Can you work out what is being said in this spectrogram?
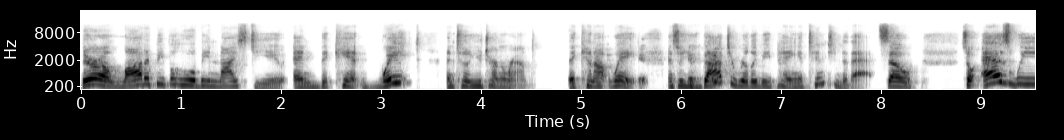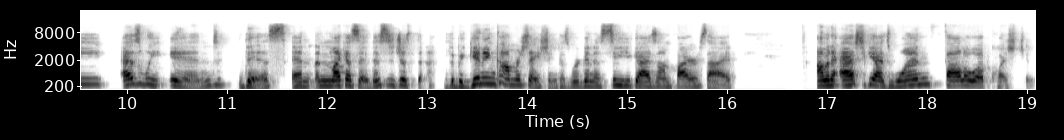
there are a lot of people who will be nice to you and they can't wait until you turn around. They cannot wait. And so you've got to really be paying attention to that. So so as we as we end this and, and like i said this is just the, the beginning conversation because we're going to see you guys on fireside i'm going to ask you guys one follow-up question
